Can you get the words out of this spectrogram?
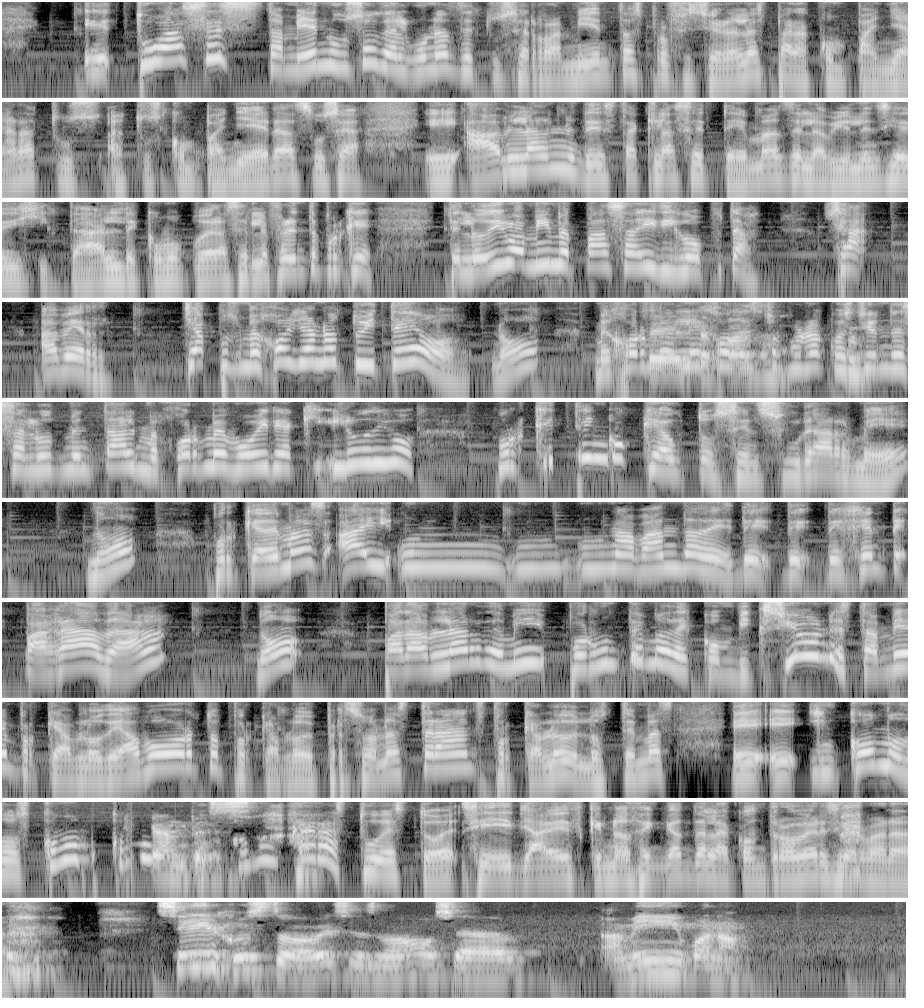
Eh, ¿Tú haces también uso de algunas de tus herramientas profesionales para acompañar a tus, a tus compañeras? O sea, eh, hablan de esta clase de temas, de la violencia digital, de cómo poder hacerle frente, porque te lo digo, a mí me pasa y digo, puta, o sea, a ver, ya, pues mejor ya no tuiteo, ¿no? Mejor me alejo de esto por una cuestión de salud mental, mejor me voy de aquí. Y luego digo, ¿por qué tengo que autocensurarme? ¿No? Porque además hay una banda de, de gente pagada, ¿no? para hablar de mí por un tema de convicciones también, porque hablo de aborto, porque hablo de personas trans, porque hablo de los temas eh, eh, incómodos. ¿Cómo, cómo, ¿Cómo encaras tú esto? Sí, ya ves que nos encanta la controversia, hermana. sí, justo, a veces, ¿no? O sea, a mí, bueno,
